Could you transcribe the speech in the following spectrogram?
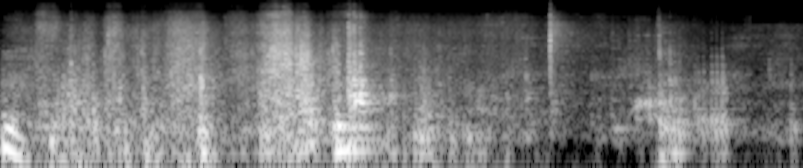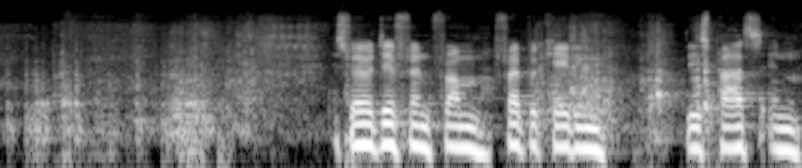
Hmm. It's very different from fabricating these parts in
